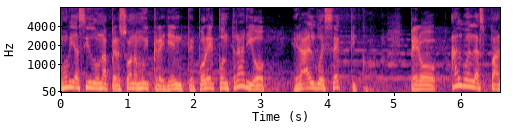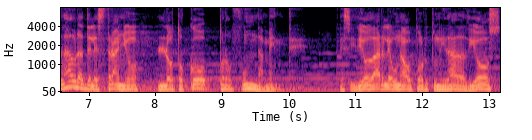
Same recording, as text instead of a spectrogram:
no había sido una persona muy creyente, por el contrario, era algo escéptico. Pero algo en las palabras del extraño lo tocó profundamente. Decidió darle una oportunidad a Dios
